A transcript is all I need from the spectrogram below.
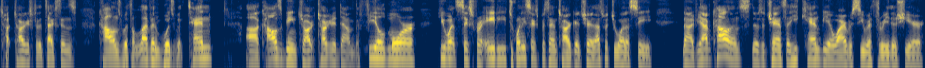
t- targets for the Texans. Collins with 11, Woods with 10. Uh, Collins being tar- targeted down the field more. He went six for 80, 26% target share. That's what you want to see. Now, if you have Collins, there's a chance that he can be a wide receiver three this year.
